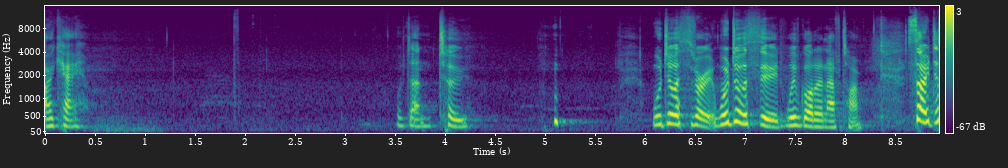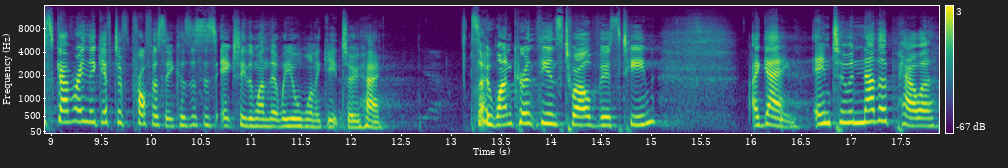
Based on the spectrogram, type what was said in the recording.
Okay. We've done two. We'll do a third. We'll do a third. We've got enough time. So, discovering the gift of prophecy, because this is actually the one that we all want to get to, hey? So, 1 Corinthians 12, verse 10. Again, and to another power,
